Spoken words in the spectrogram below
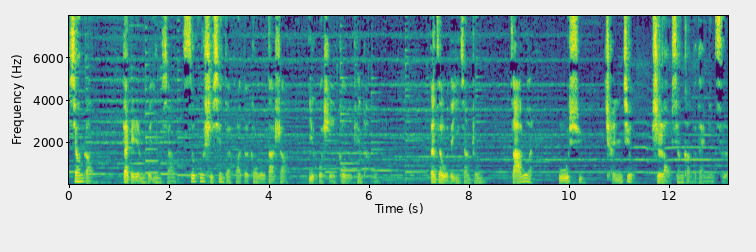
香港带给人们的印象似乎是现代化的高楼大厦，亦或是购物天堂。但在我的印象中，杂乱、无序、陈旧是老香港的代名词。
